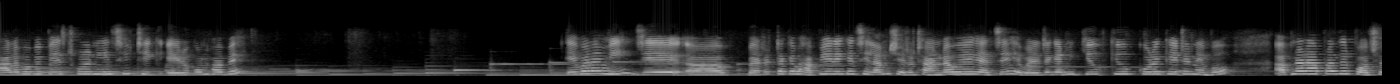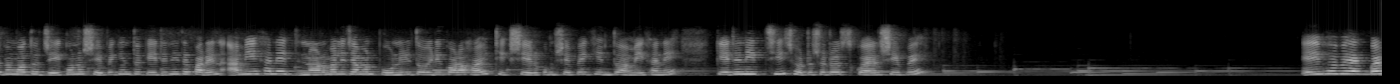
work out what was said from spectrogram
ভালোভাবে পেস্ট করে নিয়েছি, ঠিক এরকম ভাবে এবার আমি যে ব্যাটারটাকে ভাপিয়ে রেখেছিলাম, সেটা ঠান্ডা হয়ে গেছে, এবার এটাকে আমি কিউব কিউব করে কেটে নেব। আপনারা আপনাদের পছন্দ মতো যে কোনো শেপে কিন্তু কেটে নিতে পারেন। আমি এখানে নর্মালি যেমন পনির তৈরি করা হয়, ঠিক সেরকম শেপে কিন্তু আমি এখানে কেটে নিচ্ছি ছোট ছোট স্কোয়ার শেপে এইভাবে একবার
